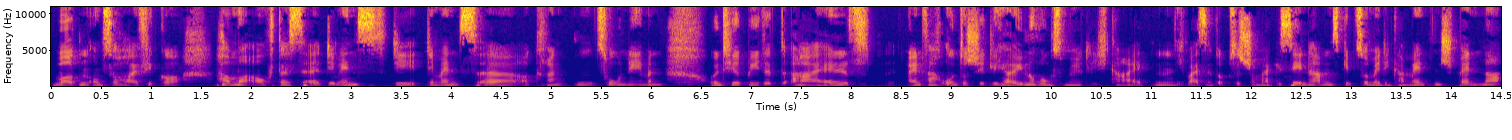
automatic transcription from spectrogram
werden, umso häufiger haben wir auch, dass äh, Demenz, die Demenzerkrankten zunehmen. Und hier bietet H11 einfach unterschiedliche Erinnerungsmöglichkeiten. Ich weiß nicht, ob Sie es schon mal gesehen haben. Es gibt so Medikamentenspender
